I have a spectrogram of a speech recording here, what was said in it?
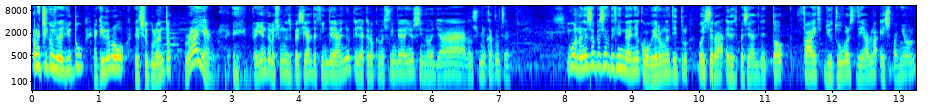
Hola chicos de YouTube, aquí de nuevo el suculento Ryan, eh, trayéndoles un especial de fin de año, que ya creo que no es fin de año, sino ya 2014. Y bueno, en ese especial de fin de año, como vieron el título, hoy será el especial de Top 5 YouTubers de habla español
